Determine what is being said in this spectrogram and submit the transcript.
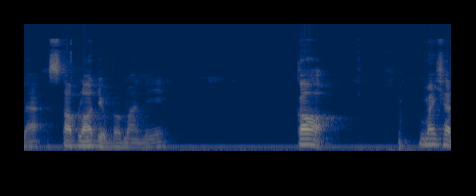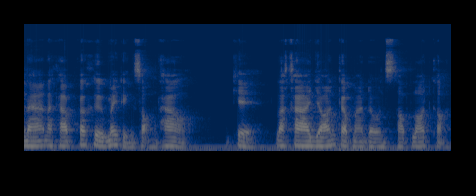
และ stop loss อยู่ประมาณนี้ ก็ไม่ชนะนะครับ ก็คือไม่ถึง 2 เท่า โอเค ราคาย้อนกลับมาโดน stop loss ก่อน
